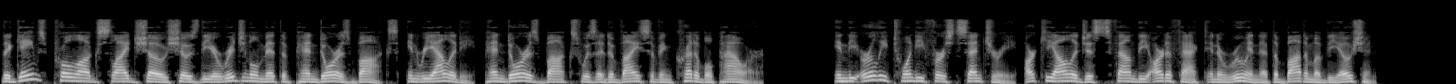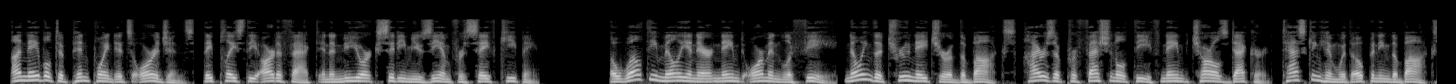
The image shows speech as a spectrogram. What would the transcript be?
The game's prologue slideshow shows the original myth of Pandora's box. In reality, Pandora's box was a device of incredible power. In the early 21st century, archaeologists found the artifact in a ruin at the bottom of the ocean. Unable to pinpoint its origins, they placed the artifact in a New York City museum for safe keeping. A wealthy millionaire named Ormond Lafay, knowing the true nature of the box, hires a professional thief named Charles Deckard, tasking him with opening the box,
